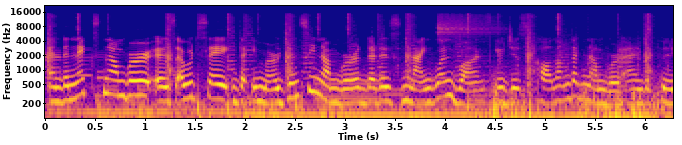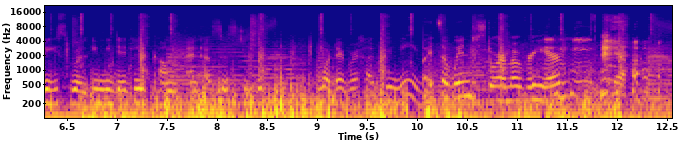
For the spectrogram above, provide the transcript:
And the next number is, I would say, the emergency number that is 911. You just call on that number and the police will immediately come and assist you with whatever help you need. It's a windstorm over here. Mm-hmm. yeah.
